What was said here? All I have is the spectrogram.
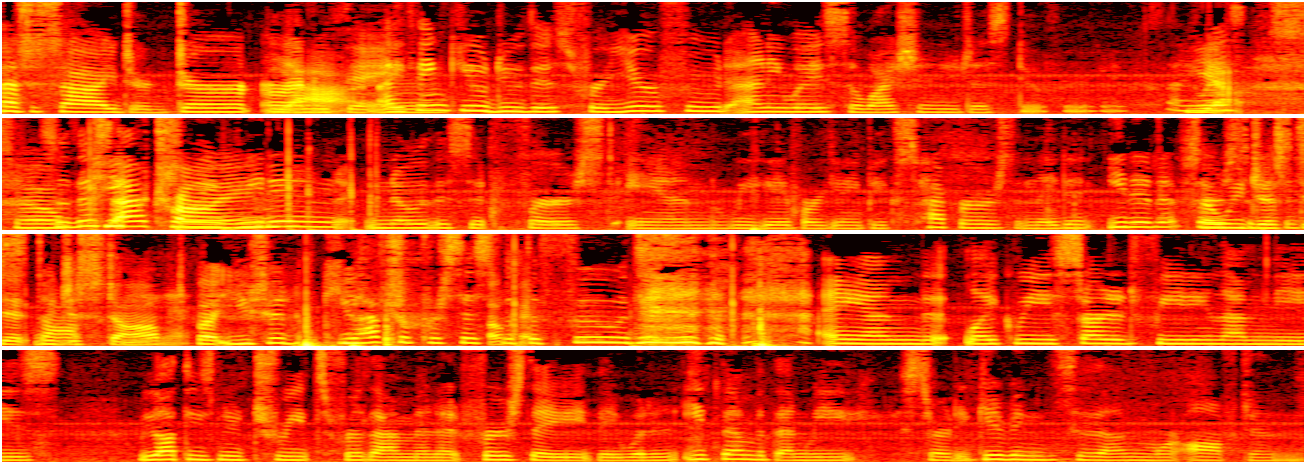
pesticides or dirt or yeah, anything. I think you do this for your food anyways, so why shouldn't you just do it for your guinea pigs? Anyways, yeah so, So this actually trying. we didn't know this at first, and we gave our guinea pigs peppers, and they didn't eat it at so first. we just did we just stopped but you should keep you have to persist with the food. And like we started feeding them these we got these new treats for them and at first they they wouldn't eat them but then we started giving to them more often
